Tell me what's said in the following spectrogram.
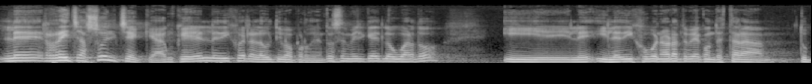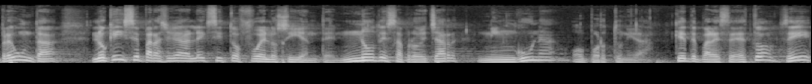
le rechazó el cheque, aunque él le dijo era la última oportunidad. Entonces Bill Gates lo guardó y le, y le dijo, bueno, ahora te voy a contestar a tu pregunta. Lo que hice para llegar al éxito fue lo siguiente, no desaprovechar ninguna oportunidad. ¿Qué te parece esto? ¿Sí?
